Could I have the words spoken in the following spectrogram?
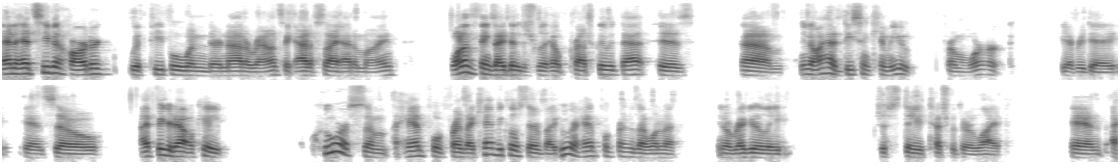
And it's even harder with people when they're not around. It's like out of sight, out of mind. One of the things I did that just really helped practically with that is, um, you know, I had a decent commute from work every day. And so I figured out, okay, who are some, a handful of friends, I can't be close to everybody. Who are a handful of friends I want to, you know, regularly just stay in touch with their life? And I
